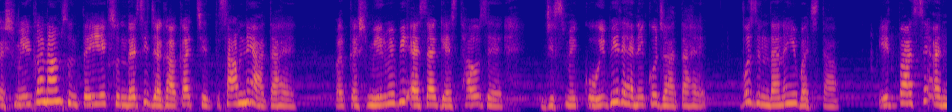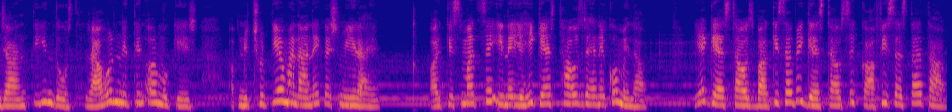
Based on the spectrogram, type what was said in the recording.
कश्मीर का नाम सुनते ही एक सुंदर सी जगह का चित्र सामने आता है। पर कश्मीर में भी ऐसा गेस्ट हाउस है, जिसमें कोई भी रहने को जाता है, वो ज़िंदा नहीं बचता। इस बात से अनजान तीन दोस्त राहुल, नितिन और मुकेश अपनी छुट्टियाँ मनाने कश्मीर आए और किस्मत से इन्हें यही गेस्ट हाउस रहने को मिला। यह गेस्ट हाउस बाकी सभी गेस्ट हाउस से काफ़ी सस्ता था,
